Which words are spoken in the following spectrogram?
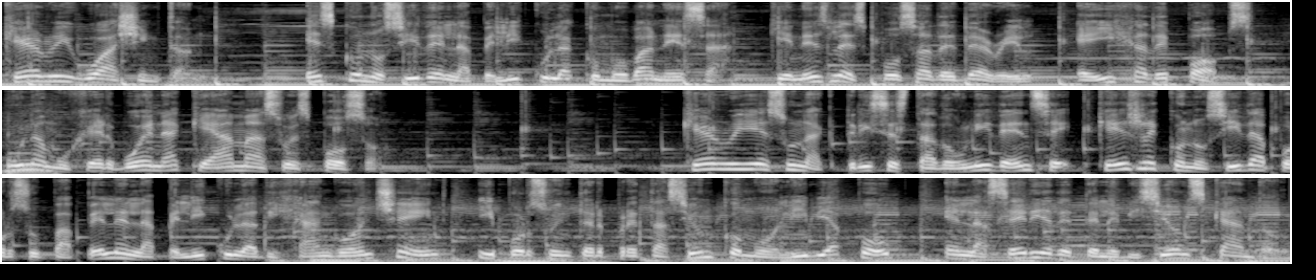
Kerry Washington. Es conocida en la película como Vanessa, quien es la esposa de Daryl e hija de Pops, una mujer buena que ama a su esposo. Carrie es una actriz estadounidense que es reconocida por su papel en la película The Django Unchained y por su interpretación como Olivia Pope en la serie de televisión Scandal.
